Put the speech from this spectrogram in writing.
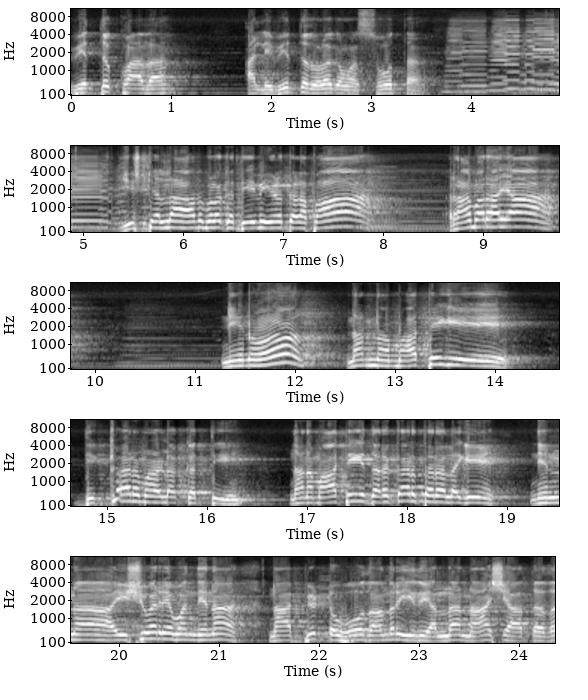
ವಿದ್ದಕ್ಕೆ ಹೋದ ಅಲ್ಲಿ ವಿದ್ದದೊಳಗೆ ಅವ ಸೋತ. ಇಷ್ಟೆಲ್ಲ ಆದ ಬಳಿಕ ದೇವಿ ಹೇಳ್ತಾಳಪ್ಪ, ರಾಮರಾಯ, ನೀನು ನನ್ನ ಮಾತಿಗೆ ಧಿಕ್ಕಾರ ಮಾಡ್ಲಕ್ಕತ್ತಿ ನನ್ನ ಮಾತಿಗೆ ದರಕಾರ ತರಲಾಗಿ. ನಿನ್ನ ಐಶ್ವರ್ಯ ಒಂದಿನ ನಾ ಬಿಟ್ಟು ಹೋದ ಅಂದ್ರೆ ಇದು ಎಲ್ಲ ನಾಶ ಆಗ್ತದ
